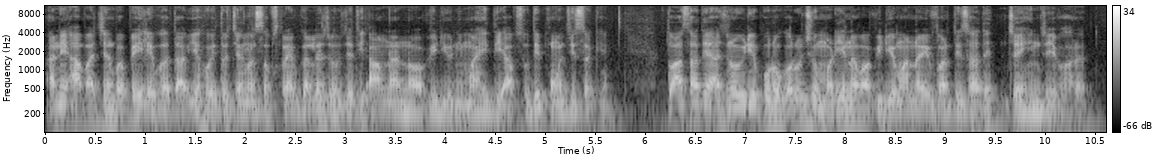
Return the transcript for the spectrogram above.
અને આ ચેનલ પર પહેલી વખત આવ્યા હોય તો ચેનલ સબસ્ક્રાઇબ કરી લેજો, જેથી આવનાર નવા વિડીયોની માહિતી આપ સુધી પહોંચી શકે. તો આ સાથે આજનો વીડિયો પૂરો કરું છું. મળીએ નવા વિડીયોમાં નવી ભરતી સાથે. જય હિન્દ, જય ભારત.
